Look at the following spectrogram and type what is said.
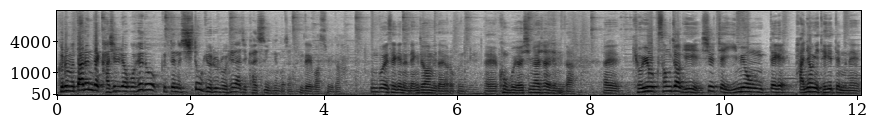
그러면 다른 데 가시려고 해도 그때는 시도 교류로 해야지 갈 수 있는 거잖아요. 네, 맞습니다. 공부의 세계는 냉정합니다, 여러분. 네, 공부 열심히 하셔야 됩니다. 네, 교육 성적이 실제 임용 때 반영이 되기 때문에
